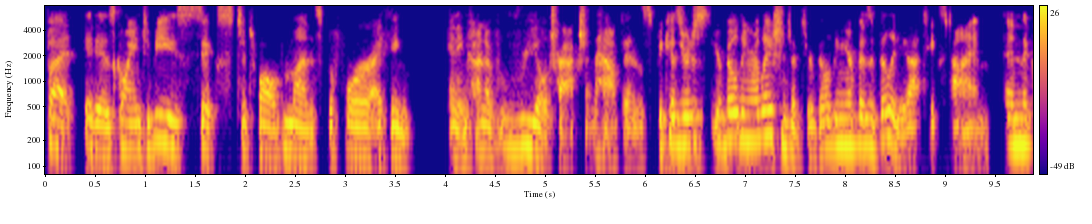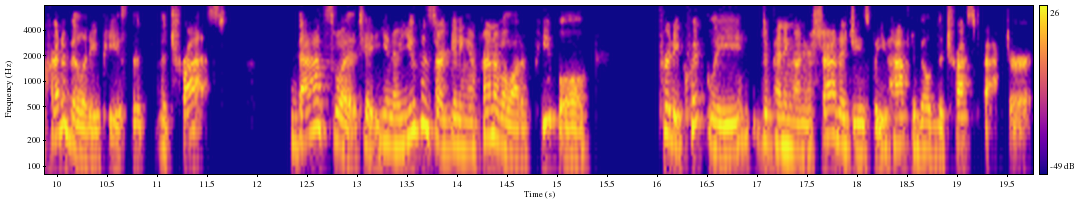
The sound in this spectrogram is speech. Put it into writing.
but it is going to be six to 12 months before i think any kind of real traction happens because you're just you're building relationships you're building your visibility that takes time and the credibility piece the, the trust that's what ta- you know you can start getting in front of a lot of people pretty quickly depending on your strategies but you have to build the trust factor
